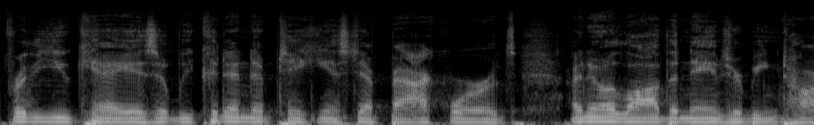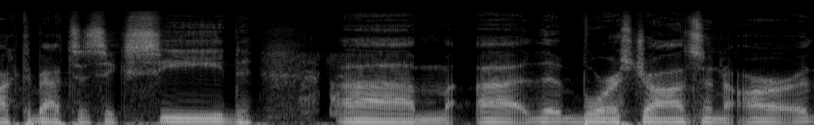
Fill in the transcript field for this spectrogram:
for the UK is that we could end up taking a step backwards. I know a lot of the names are being talked about to succeed. Um, uh, the Boris Johnson are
